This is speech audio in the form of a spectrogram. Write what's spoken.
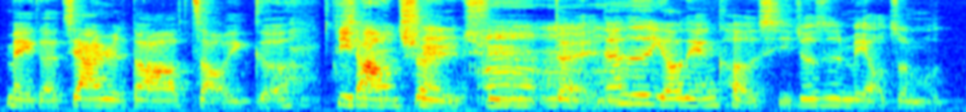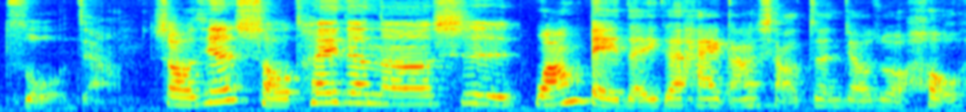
每个假日都要找一个地方去去。对，但是有点可惜，就是没有这么做这样。首先首推的呢是往北的一个海港小镇，叫做 Hoth。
